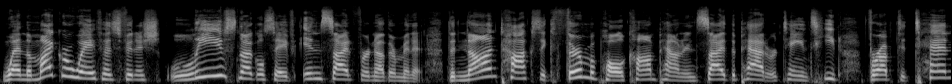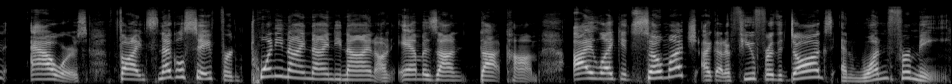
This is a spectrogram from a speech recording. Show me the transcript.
When the microwave has finished, leave Snuggle Safe inside for another minute. The non toxic thermopole compound inside the pad retains heat for up to 10 hours. Find Snuggle Safe for $29.99 on Amazon.com. I like it so much, I got a few for the dogs and one for me.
